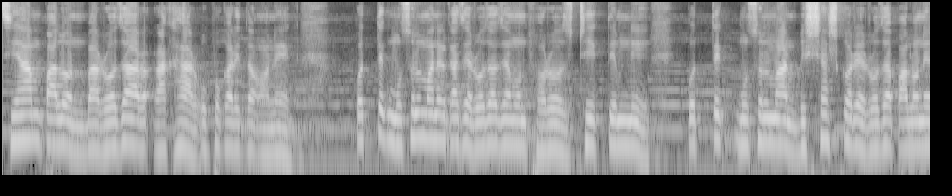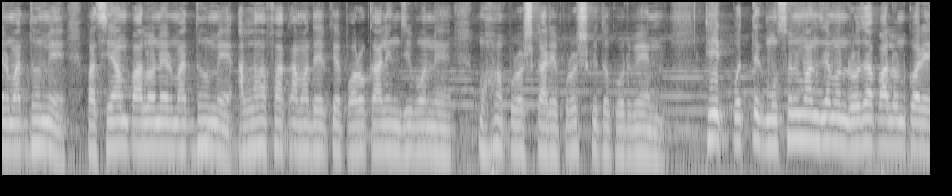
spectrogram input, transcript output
সিয়াম পালন বা রোজা রাখার উপকারিতা অনেক। প্রত্যেক মুসলমানের কাছে রোজা যেমন ফরজ, ঠিক তেমনি প্রত্যেক মুসলমান বিশ্বাস করে রোজা পালনের মাধ্যমে বা সিয়াম পালনের মাধ্যমে আল্লাহ পাক আমাদেরকে পরকালীন জীবনে মহাপুরস্কারে পুরস্কৃত করবেন। ঠিক প্রত্যেক মুসলমান যেমন রোজা পালন করে,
